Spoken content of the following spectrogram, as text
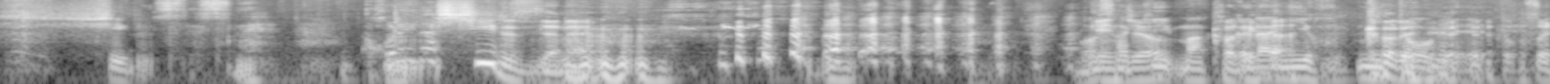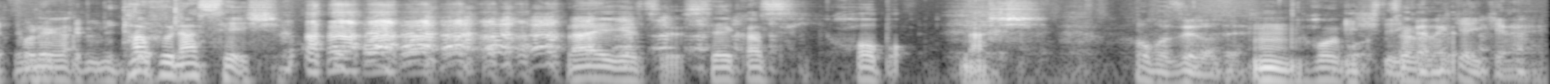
シールズですね。これがシールズじゃない。お現状先真っ暗に二等兵これがタフな精神。来月生活費ほぼなし。ほぼゼロでうん、ほぼ生きていかなきゃいけない。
